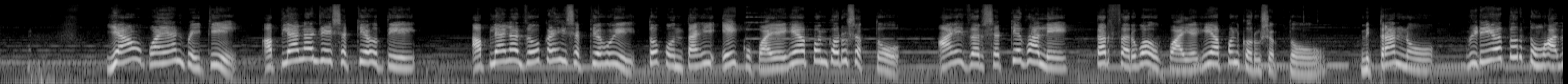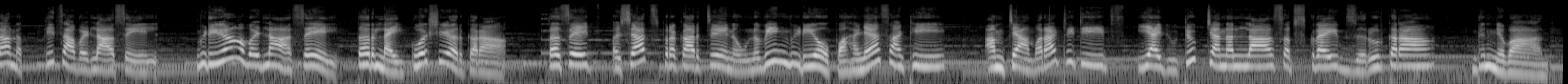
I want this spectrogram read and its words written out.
या उपायांपैकी आपल्याला जे शक्य होतील आपल्याला जो काही शक्य होईल तो कोणताही एक उपायही आपण करू शकतो. आणि जर शक्य झाले तर सर्व उपायही आपण करू शकतो. मित्रांनो व्हिडिओ तर तुम्हाला नक्कीच आवडला असेल. व्हिडिओ आवडला असेल तर लाईक व शेअर करा. तसेच अशाच प्रकारचे नवनवीन व्हिडिओ पाहण्यासाठी आमच्या मराठी टिप्स या यूट्यूब चॅनलला सबस्क्राईब जरूर करा. धन्यवाद.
